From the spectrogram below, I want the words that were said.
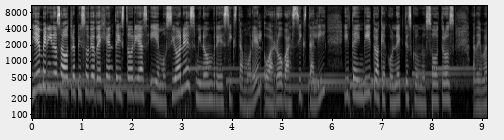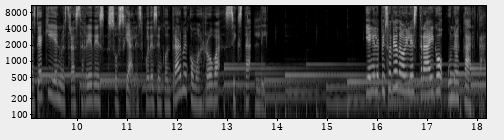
Bienvenidos a otro episodio de Gente, Historias y Emociones. Mi nombre es Sixta Morel o arroba Sixta Lee y te invito a que conectes con nosotros, además de aquí, en nuestras redes sociales. Puedes encontrarme como arroba Sixta Lee. Y en el episodio de hoy les traigo una carta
